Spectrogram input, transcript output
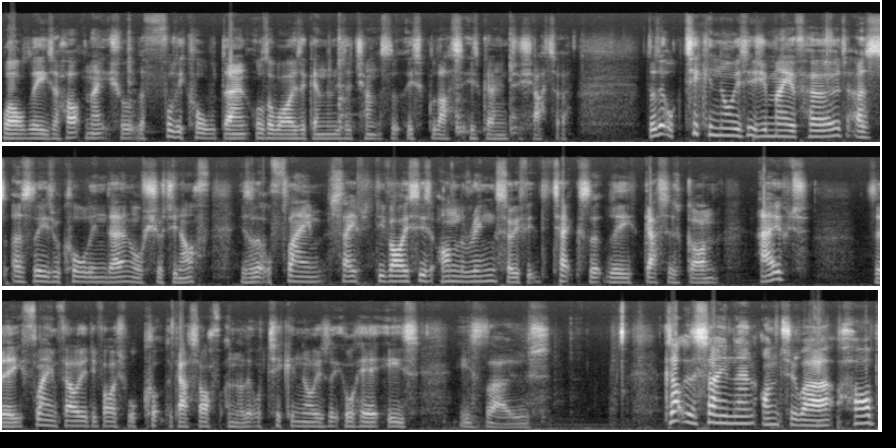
while these are hot make sure that they're fully cooled down otherwise again there is a chance that this glass is going to shatter. The little ticking noises you may have heard as, as these were cooling down or shutting off is a little flame safety devices on the ring so if it detects that the gas has gone out the flame failure device will cut the gas off and the little ticking noise that you'll hear is, is those. Exactly the same then onto our hob,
